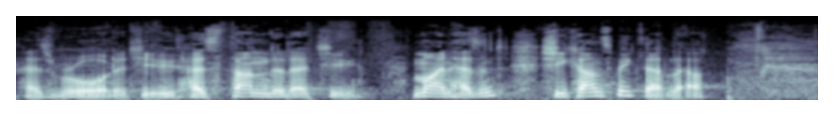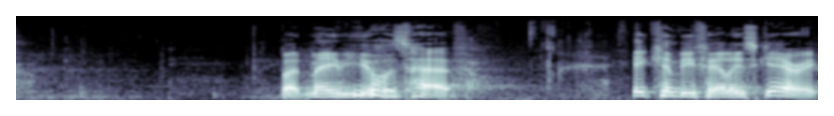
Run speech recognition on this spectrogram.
has roared at you, has thundered at you. Mine hasn't. She can't speak that loud. But maybe yours have it can be fairly scary.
